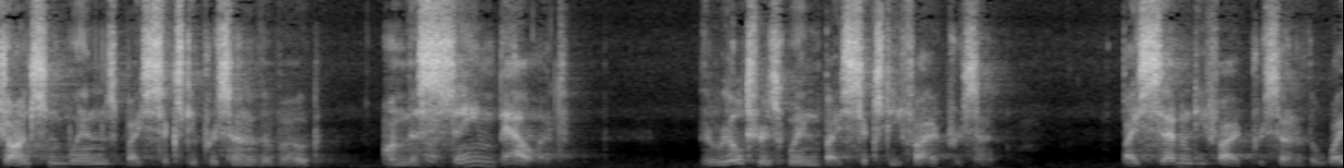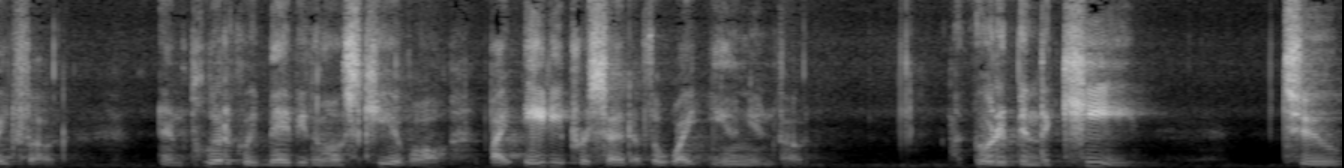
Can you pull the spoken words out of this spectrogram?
Johnson wins by 60% of the vote. On the same ballot, the realtors win by 65%, by 75% of the white vote, and politically, maybe the most key of all, by 80% of the white union vote It would have been the key to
